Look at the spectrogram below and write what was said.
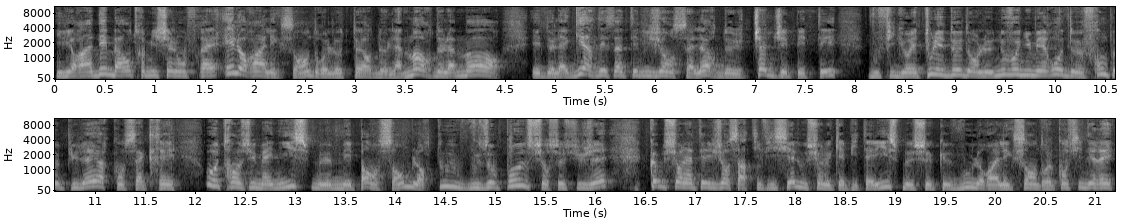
il y aura un débat entre Michel Onfray et Laurent Alexandre, l'auteur de La mort de la mort et de la guerre des intelligences à l'heure de GPT. Vous figurez tous les deux dans le nouveau numéro de Front Populaire consacré au transhumanisme, mais pas ensemble. Alors tout vous oppose sur ce sujet, comme sur l'intelligence artificielle ou sur le capitalisme, ce que vous, Laurent Alexandre, considérez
